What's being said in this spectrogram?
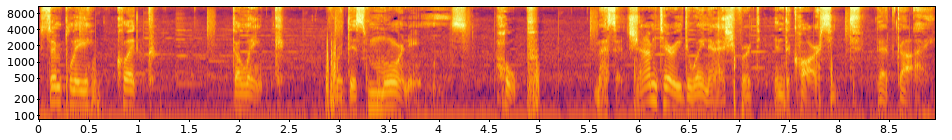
Simply click the link for this morning's hope message. I'm Terry Dwayne Ashford in the car seat, that guy.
